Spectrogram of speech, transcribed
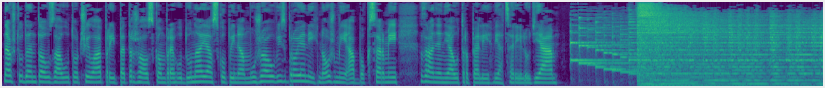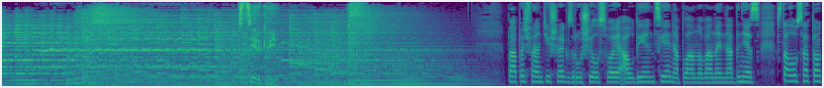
Na študentov zaútočila pri Petržalskom brehu Dunaja skupina mužov vyzbrojených nožmi a boxermi. Zranenia utrpeli viacerí ľudia. Cirkvi. Pápež František zrušil svoje audiencie naplánované na dnes. Stalo sa to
